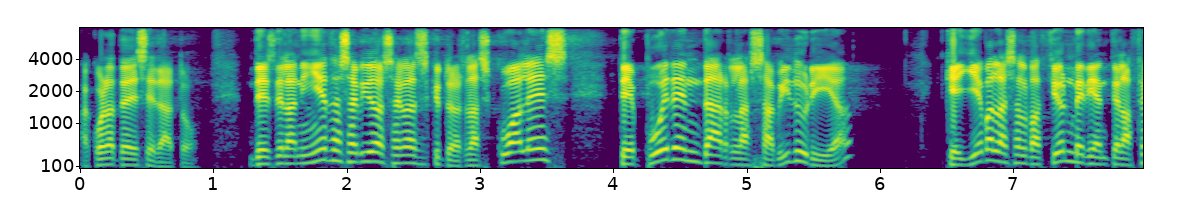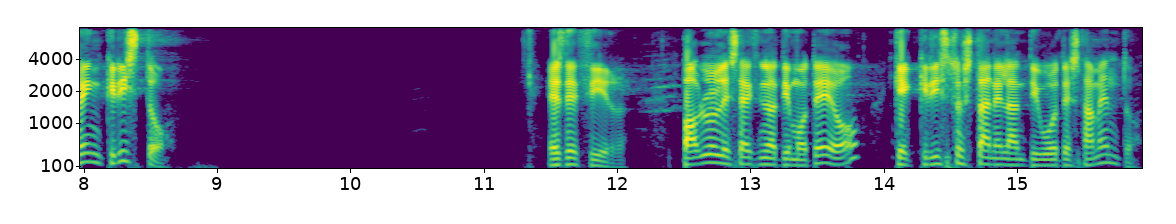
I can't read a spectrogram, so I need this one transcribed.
acuérdate de ese dato. Desde la niñez has sabido las Sagradas Escrituras, las cuales te pueden dar la sabiduría que lleva la salvación mediante la fe en Cristo. Es decir, Pablo le está diciendo a Timoteo que Cristo está en el Antiguo Testamento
